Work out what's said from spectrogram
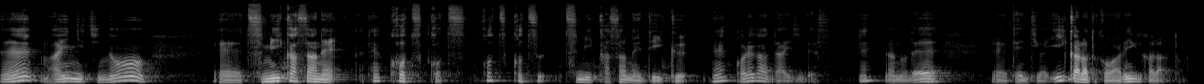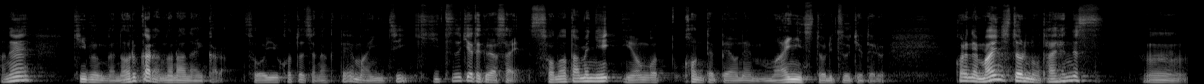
ね、毎日の、えー、積み重ね、ね、コツコツコツコツ積み重ねていく、ね、これが大事です。ね、なので、えー、天気がいいからとか悪いからとかね気分が乗るから乗らないからそういうことじゃなくて毎日聞き続けてください。そのために日本語コンテッペをね毎日取り続けてる。これね毎日取るの大変です。うん。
